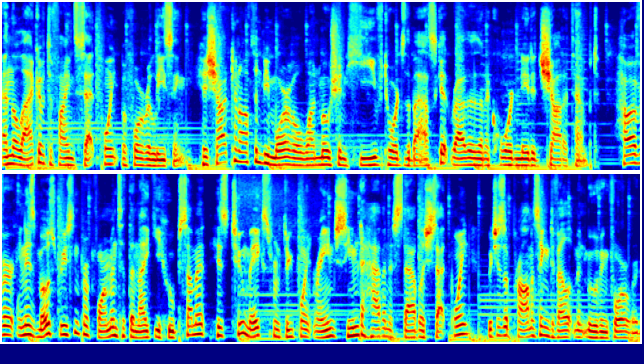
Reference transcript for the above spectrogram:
and the lack of defined set point before releasing. His shot can often be more of a one motion heave towards the basket rather than a coordinated shot attempt. However, in his most recent performance at the Nike Hoop Summit, his two makes from three-point range seem to have an established set point, which is a promising development moving forward.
